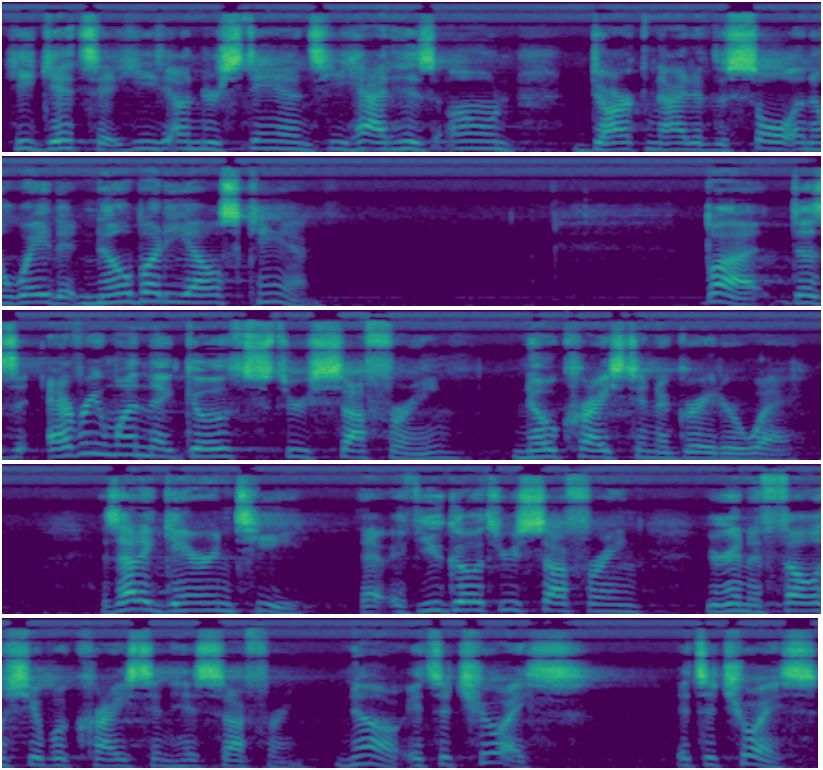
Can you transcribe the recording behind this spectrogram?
He gets it. He understands. He had his own dark night of the soul in a way that nobody else can. But does everyone that goes through suffering know Christ in a greater way? Is that a guarantee that if you go through suffering, you're going to fellowship with Christ in his suffering? No, it's a choice. It's a choice.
